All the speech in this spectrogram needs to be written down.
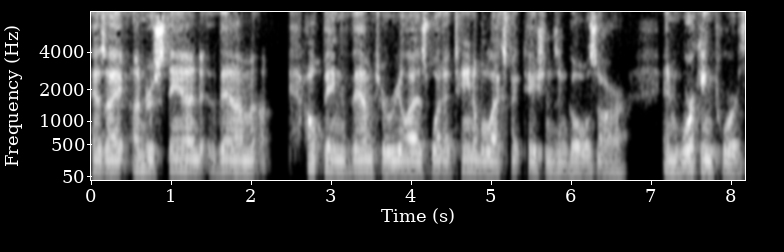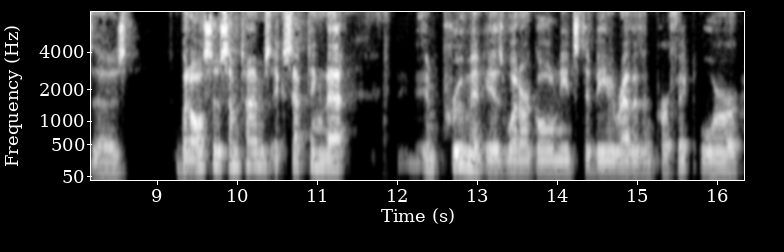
as I understand them, helping them to realize what attainable expectations and goals are and working towards those, but also sometimes accepting that improvement is what our goal needs to be rather than perfect or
